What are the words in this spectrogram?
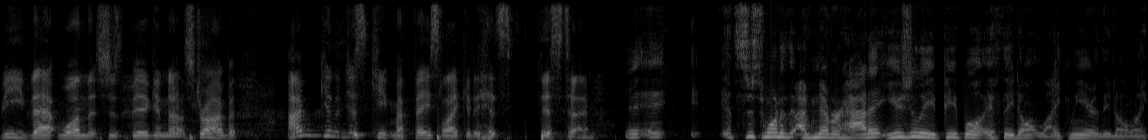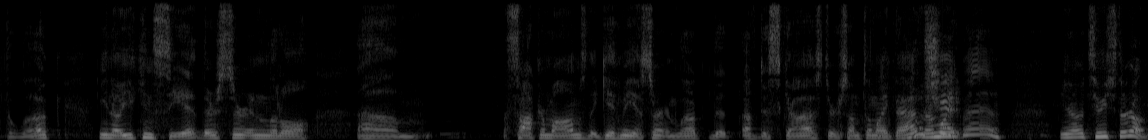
be that one that's just big and not strong, but I'm gonna just keep my face like it is this time. it, it, it's just one of the, I've never had it. Usually, people, if they don't like me or they don't like the look, you know, you can see it. There's certain little um, soccer moms that give me a certain look that of disgust or something like that, and I'm shit. like, eh, you know, to each their own.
